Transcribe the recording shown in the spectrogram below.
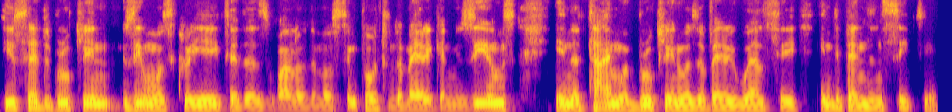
You said the Brooklyn Museum was created as one of the most important American museums in a time where Brooklyn was a very wealthy, independent city.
